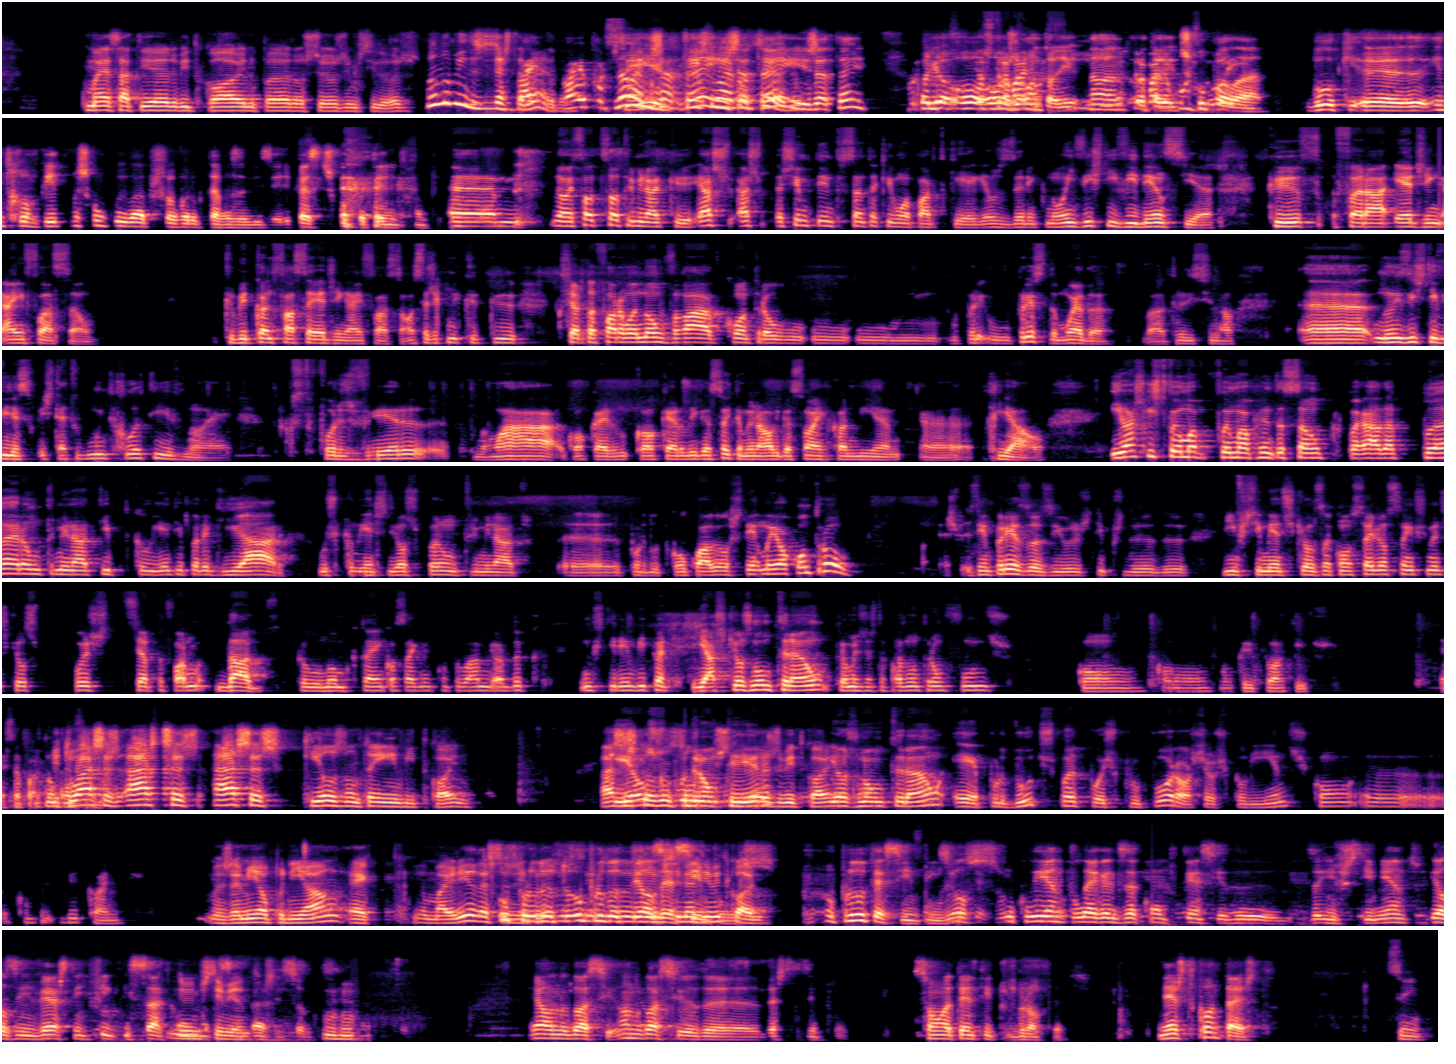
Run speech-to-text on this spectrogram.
começa a ter Bitcoin para os seus investidores. Não duvides desta vai, merda. Vai aparecer. Não, já tem, já tem, já tem. Olha, oh, oh, João António, não, António, desculpa lá. Bloque, uh, interrompi-te, mas conclui lá, por favor, o que estavas a dizer. E peço desculpa ter interrompido. um, não, é só, só terminar que acho, acho, achei muito interessante aqui uma parte que é eles dizerem que não existe evidência que fará edging à inflação que o Bitcoin faça hedging à inflação, ou seja, que, que, que de certa forma não vá contra o, o, o, o preço da moeda lá, tradicional. Uh, não existe evidência. Isto é tudo muito relativo, não é? Porque se fores ver, não há qualquer, qualquer ligação, e também não há ligação à economia uh, real. E eu acho que isto foi uma, foi uma apresentação preparada para um determinado tipo de cliente e para guiar os clientes deles para um determinado uh, produto com o qual eles têm maior controle as empresas e os tipos de, de, de, investimentos que eles aconselham são investimentos que eles, depois, de certa forma, dado pelo nome que têm, conseguem controlar melhor do que investir em Bitcoin. E acho que eles não terão, pelo menos nesta fase, não terão fundos com, com, com criptoativos. Esta parte não e tu achas, achas, achas que eles não têm Bitcoin? Achas eles que eles não poderão ter, de Bitcoin? Eles não terão é produtos para depois propor aos seus clientes com, uh, com Bitcoins. Mas a minha opinião é que a maioria destas o produto, o produto deles é simples. O produto é simples. Eles, o cliente lega-lhes a competência de, de, investimento, eles investem e sacam um investimento. sobre uhum. É um negócio, é um negócio de, destas empresas. São autênticos brokers. Neste contexto. Sim.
